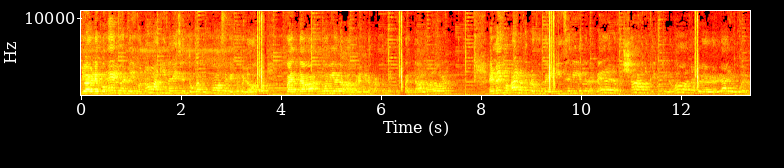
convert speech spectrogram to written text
Yo hablé con ellos, él me dijo, no, aquí nadie se toca tus cosas, que esto, que lo otro. Faltaba, no había lavadora en el apartamento faltaba lavadora. Él me dijo, ay, no te preocupes, en 15 días te la arreglo, que ya, que esto, que lo otro, bla, bla, bla, Yo, bueno,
